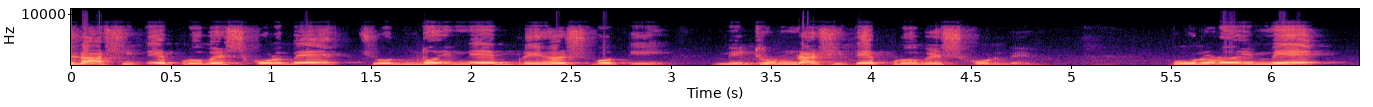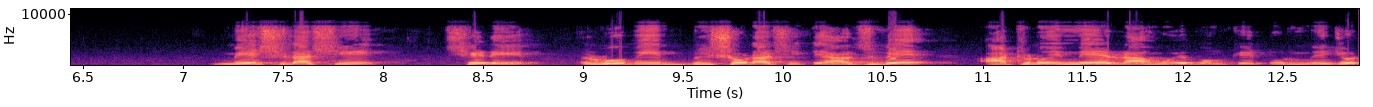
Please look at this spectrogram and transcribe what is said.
রাশিতে প্রবেশ করবে, চোদ্দই মে বৃহস্পতি মিথুন রাশিতে প্রবেশ করবে। পনেরোই মে মেষ রাশি ছেড়ে রবি বৃষ রাশিতে আসবে, আঠেরোই মে রাহু এবং কেতুর মেজর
